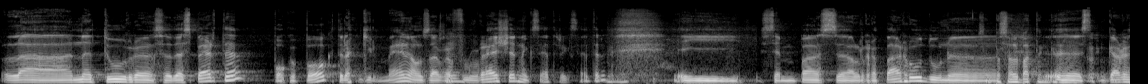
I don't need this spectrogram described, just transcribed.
La natura se desperta, poc a poc, tranquil·lament, els arbres floreixen, etc etc. I passa al reparo d'una... Passa salvat encara. Eh, encara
